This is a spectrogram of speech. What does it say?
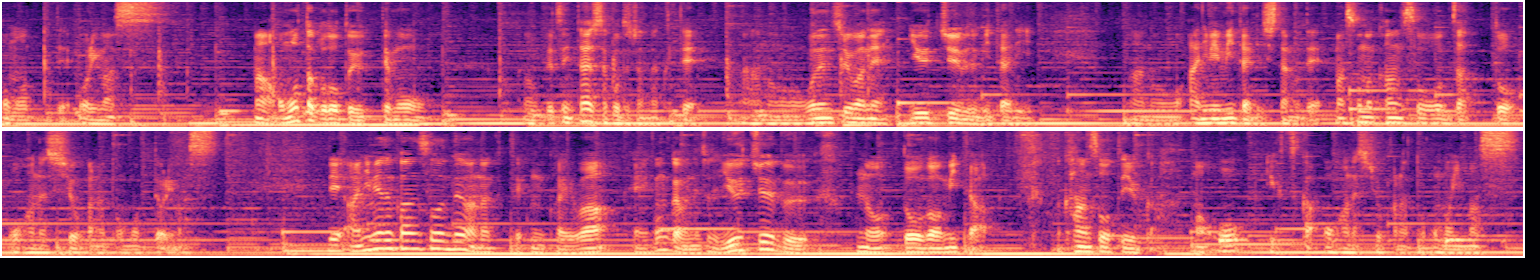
思っております。まあ思ったことと言っても別に大したことじゃなくてあの午前中はね YouTube 見たりアニメ見たりしたので、まあ、その感想をざっとお話ししようかなと思っております。でアニメの感想ではなくて今回は、えー今回はねちょっと YouTube の動画を見た感想というか、まあ、をいくつかお話ししようかなと思います、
